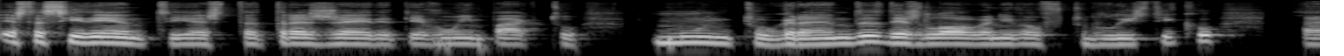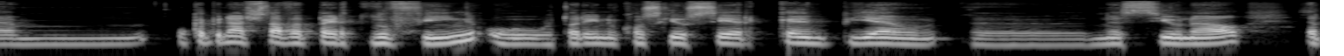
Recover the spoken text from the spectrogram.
este acidente, esta tragédia teve um impacto muito grande, desde logo a nível futebolístico. Um, o campeonato estava perto do fim, o Torino conseguiu ser campeão uh, nacional uh,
